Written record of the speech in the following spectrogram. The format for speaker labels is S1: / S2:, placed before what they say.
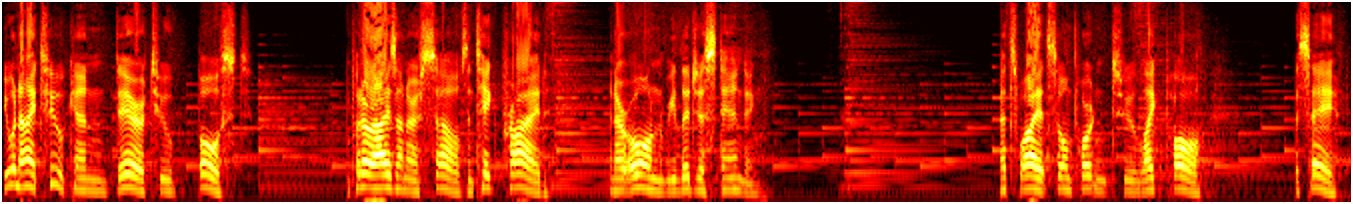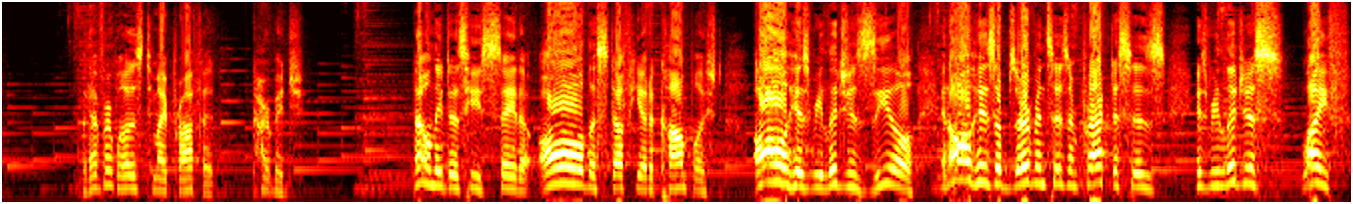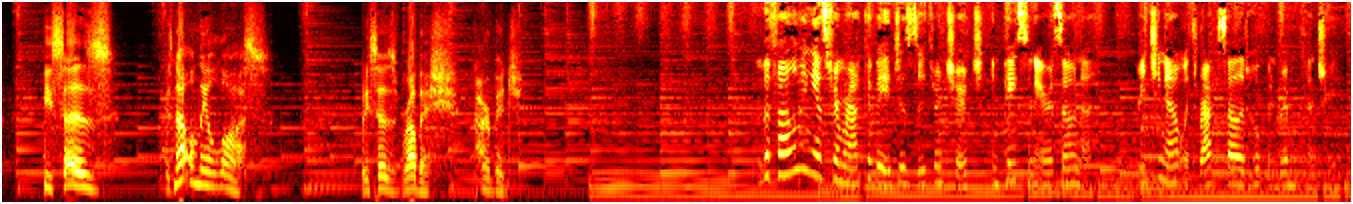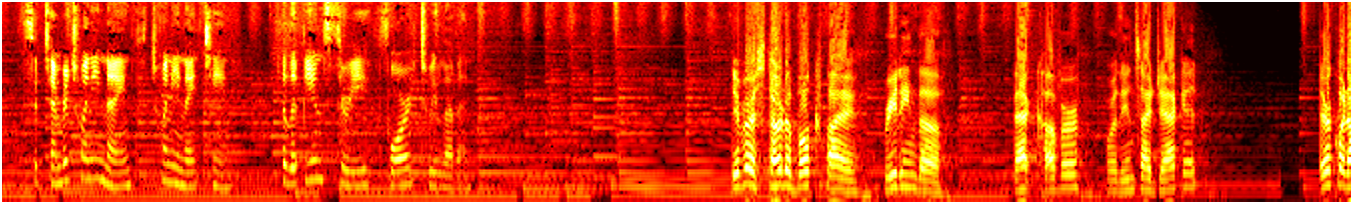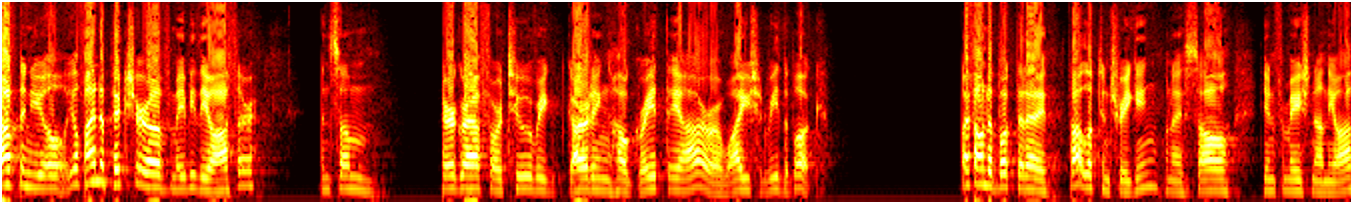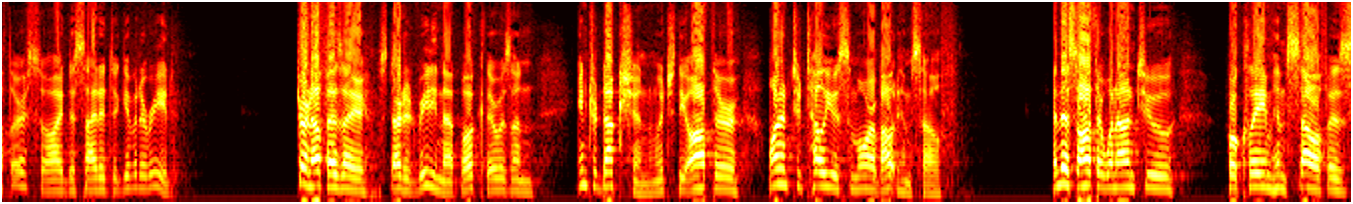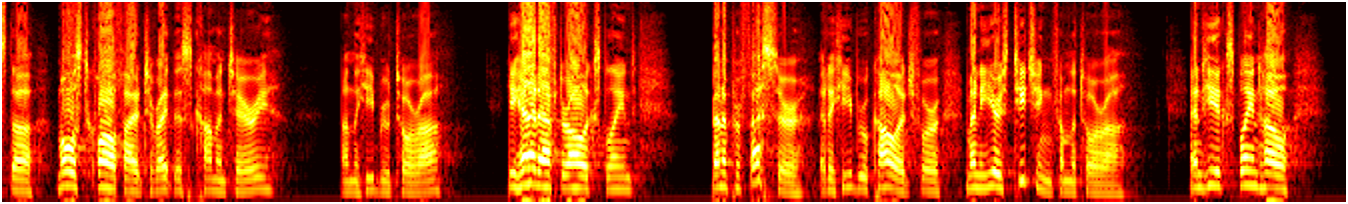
S1: you and I too can dare to boast and put our eyes on ourselves and take pride in our own religious standing. That's why it's so important to, like Paul, to say, whatever was to my profit, garbage. Not only does he say that all the stuff he had accomplished, all his religious zeal, and all his observances and practices, his religious life, he says, is not only a loss, but he says rubbish, garbage.
S2: The following is from Rock of Ages Lutheran Church in Payson, Arizona, reaching out with rock solid hope in Rim Country. September 29th, 2019. Philippians 3 4 to 11.
S1: You ever start a book by reading the back cover or the inside jacket? There, quite often, you'll, you'll find a picture of maybe the author and some paragraph or two regarding how great they are or why you should read the book. I found a book that I thought looked intriguing when I saw the information on the author, so I decided to give it a read. Sure enough, as I started reading that book, there was an introduction in which the author wanted to tell you some more about himself. And this author went on to proclaim himself as the most qualified to write this commentary on the Hebrew Torah. He had, after all, explained, been a professor at a Hebrew college for many years teaching from the Torah. And he explained how,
